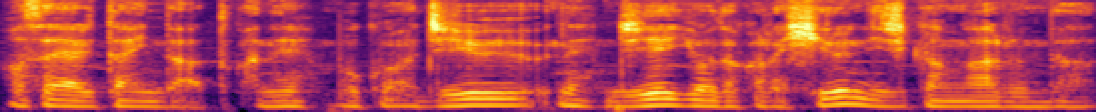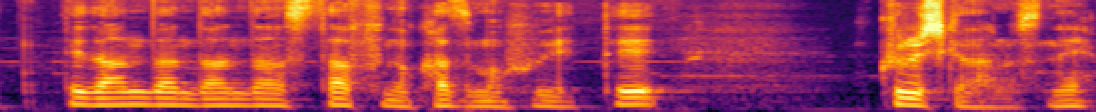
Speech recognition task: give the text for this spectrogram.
朝やりたいんだとかね僕は自由ね自営業だから昼に時間があるんだでだんだんだんだんスタッフの数も増えて苦しくなるんですね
